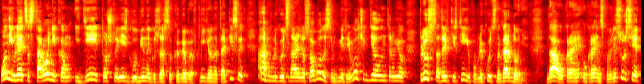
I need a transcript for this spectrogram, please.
Он является сторонником идеи, то, что есть глубинное государство КГБ. В книге он это описывает. Она публикуется на Радио Свобода, с ним Дмитрий Волчек делал интервью. Плюс отрывки из книги публикуются на Гордоне, да, укра... украинском ресурсе.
